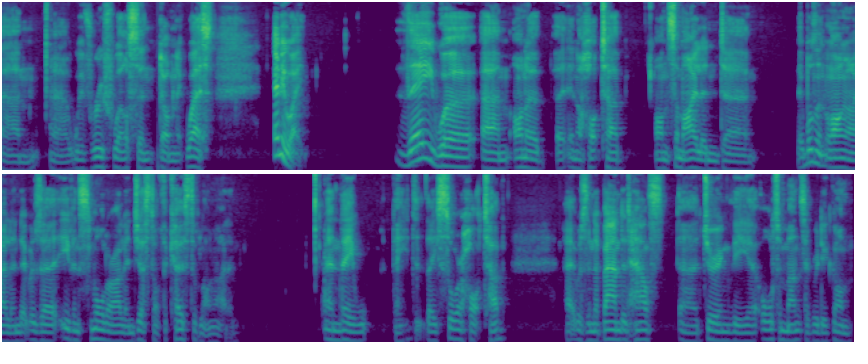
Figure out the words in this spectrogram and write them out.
um, uh, with Ruth Wilson, Dominic West. Anyway, they were um, on a in a hot tub on some island. Uh, it wasn't Long Island; it was an even smaller island just off the coast of Long Island. And they they they saw a hot tub. Uh, it was an abandoned house uh, during the uh, autumn months. Everybody had gone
